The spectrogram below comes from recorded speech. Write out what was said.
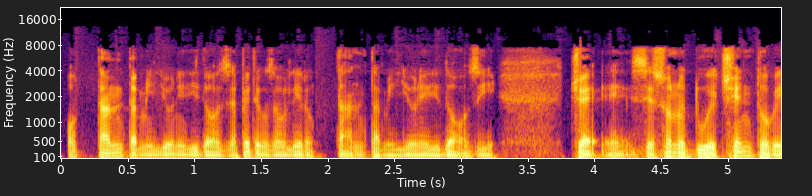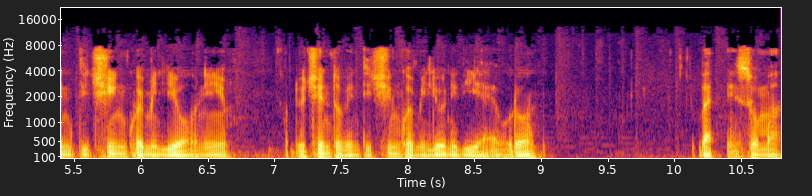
80, milioni di dosi. Sapete cosa vuol dire 80 milioni di dosi? Cioè, eh, se sono 225 milioni, 225 milioni di euro, beh, insomma,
